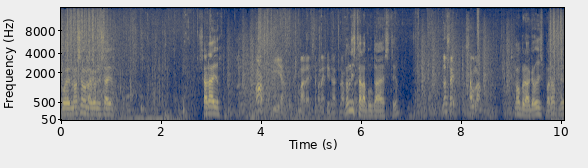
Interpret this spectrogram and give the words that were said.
Pues no sé dónde coño se ha ido. Se habrá ido. ¡Hostia! Vale, se pone aquí detrás de la ¿Dónde está la puta este, tío? No sé, se ha volado. No, pero acabo de disparar, tío.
